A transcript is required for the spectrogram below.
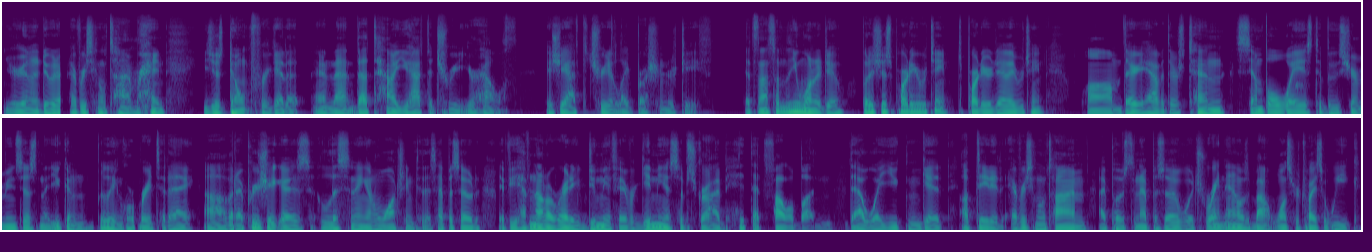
you're going to do it every single time, right? You just don't forget it. And that that's how you have to treat your health. Is you have to treat it like brushing your teeth. It's not something you want to do, but it's just part of your routine. It's part of your daily routine. Um, there you have it. There's 10 simple ways to boost your immune system that you can really incorporate today. Uh, but I appreciate you guys listening and watching to this episode. If you have not already, do me a favor, give me a subscribe, hit that follow button. That way you can get updated every single time I post an episode, which right now is about once or twice a week.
